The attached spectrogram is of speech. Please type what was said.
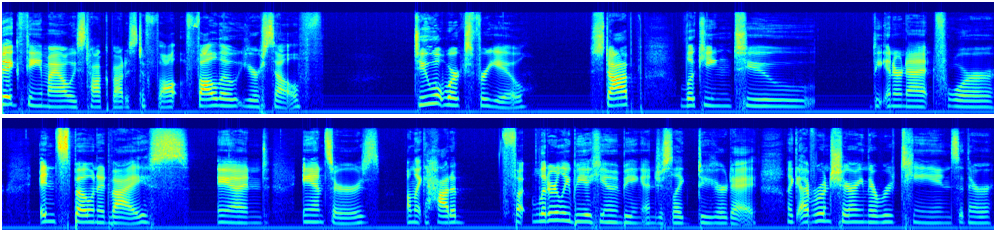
big theme I always talk about is to fo- follow yourself. Do what works for you. Stop looking to the internet for inspo and advice and answers on like how to f- literally be a human being and just like do your day. Like everyone's sharing their routines and their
